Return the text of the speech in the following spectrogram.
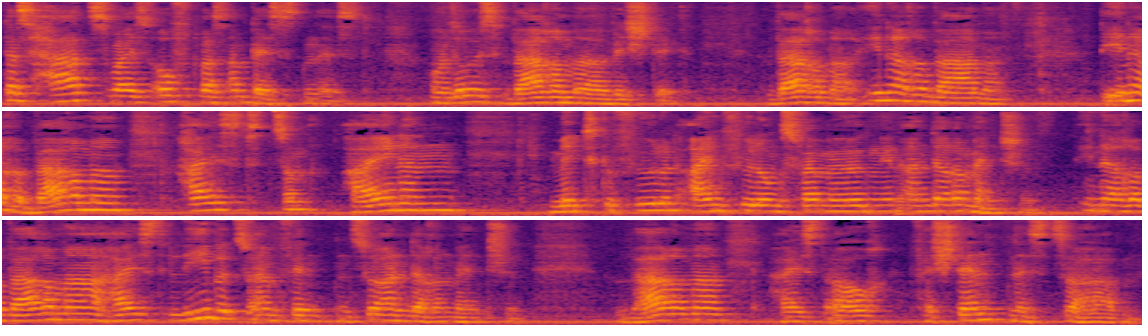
das Herz weiß oft, was am besten ist. Und so ist Wärme wichtig. Wärme, innere Wärme. Die innere Wärme heißt zum einen Mitgefühl und Einfühlungsvermögen in andere Menschen. Innere Wärme heißt Liebe zu empfinden zu anderen Menschen. Wärme heißt auch Verständnis zu haben.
